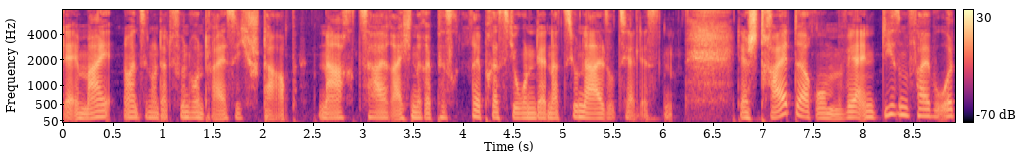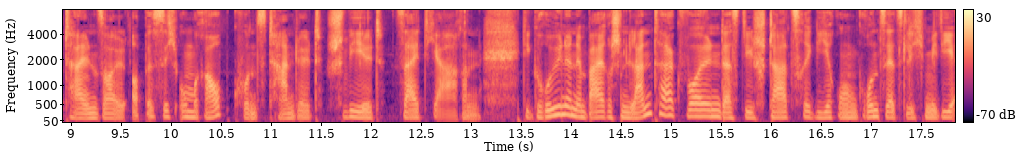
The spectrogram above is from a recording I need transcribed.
der im Mai 1935 starb nach zahlreichen Repressionen der Nationalsozialisten. Der Streit darum, wer in diesem Fall beurteilen soll, ob es sich um Raubkunst handelt, schwelt seit Jahren. Die Grünen im Bayerischen Landtag wollen, dass die Staatsregierung grundsätzlich Medi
